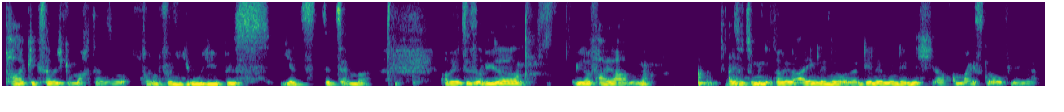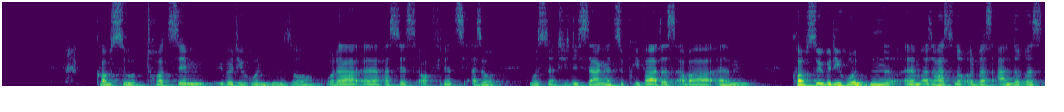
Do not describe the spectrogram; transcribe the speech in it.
paar Gigs habe ich gemacht, dann so von, von Juli bis jetzt Dezember. Aber jetzt ist er wieder, wieder Feierabend. Ne? Also zumindest in den eigenen Ländern oder in den Ländern, in denen ich am meisten auflege. Kommst du trotzdem über die Runden so? Oder äh, hast du jetzt auch finanziell, also musst du natürlich nicht sagen, wenn es zu privat ist, aber ähm, kommst du über die Runden? Ähm, also hast du noch irgendwas anderes?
